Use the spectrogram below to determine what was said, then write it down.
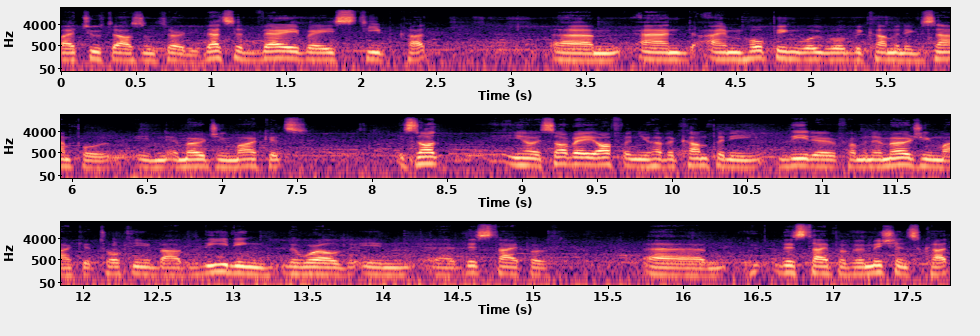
by 2030. That's a very, very steep cut. Um, and I'm hoping we will become an example in emerging markets. It's not you know, it's not very often you have a company leader from an emerging market talking about leading the world in uh, this type of um, this type of emissions cut,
